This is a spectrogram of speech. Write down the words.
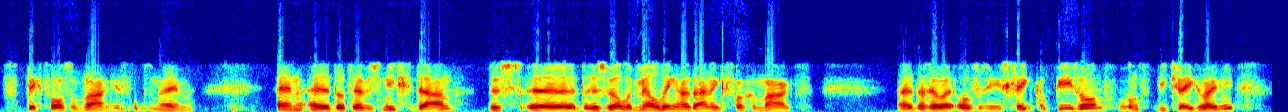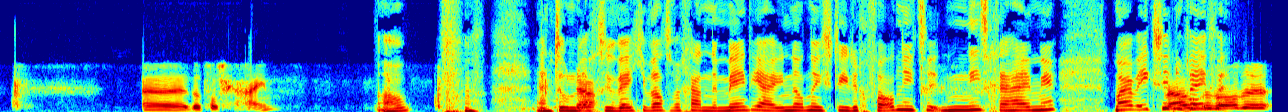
Verplicht was om een aangifte op te nemen. En dat hebben ze niet gedaan. Dus er is wel een melding uiteindelijk van gemaakt. daar hebben wij overigens geen kopie van, want die kregen wij niet. dat was geheim. Oh, en toen dacht u, weet je wat, we gaan de media in, dan is het in ieder geval niet, niet geheim meer. Maar ik zit nou, nog even... We hadden,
